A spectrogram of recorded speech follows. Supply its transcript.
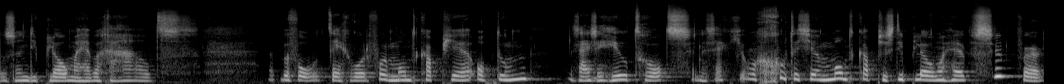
als ze een diploma hebben gehaald. Bijvoorbeeld tegenwoordig voor een mondkapje opdoen dan zijn ze heel trots. En dan zeg ik, joh, goed dat je een mondkapjesdiploma hebt, super.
